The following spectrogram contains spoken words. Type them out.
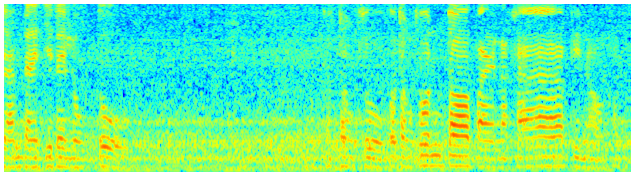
ยามใดที่ได้ลงตู้ก็ต้องสู้ก็ต้องทนต่อไปละครับพี่น้องครับ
